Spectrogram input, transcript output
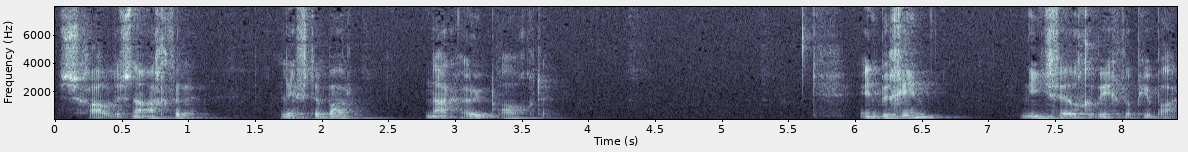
schouders naar achteren, lift de bar naar heuphoogte. In het begin niet veel gewicht op je bar.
